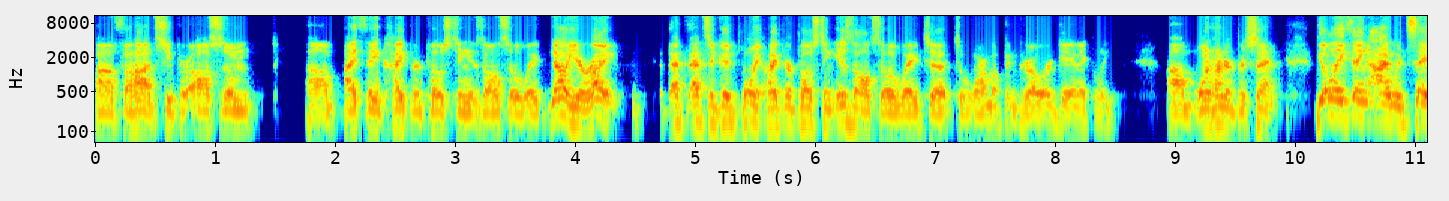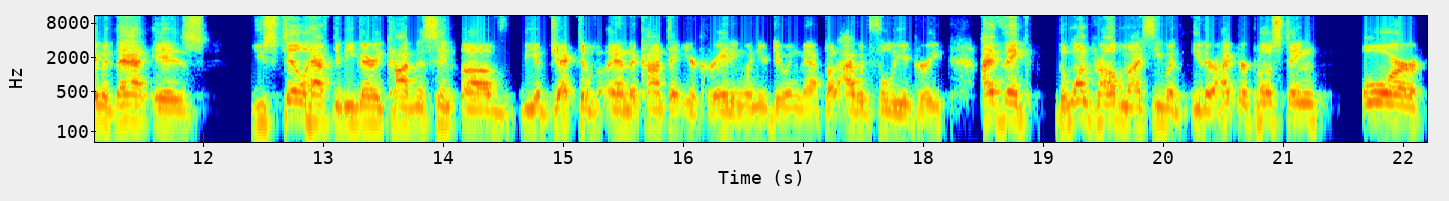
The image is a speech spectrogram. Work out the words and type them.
uh, Fahad. Super awesome. Um, I think hyper posting is also a way. No, you're right. That, that's a good point. Hyper posting is also a way to, to warm up and grow organically. Um, 100%. The only thing I would say with that is you still have to be very cognizant of the objective and the content you're creating when you're doing that. But I would fully agree. I think the one problem I see with either hyper posting or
